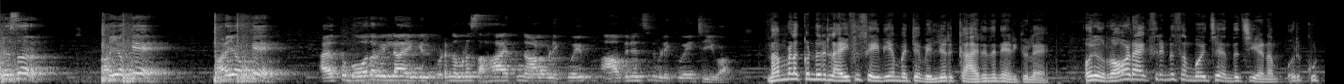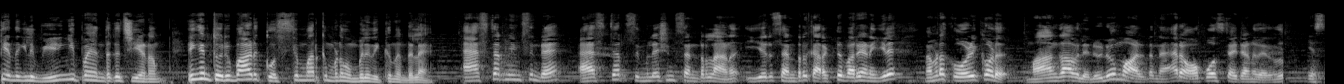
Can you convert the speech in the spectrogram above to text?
ഹലോ സർ അറിയൊക്കെ അറിയൊക്കെ അയാൾക്ക് ബോധമില്ല എങ്കിൽ ഉടൻ നമ്മുടെ സഹായത്തിന് ആളെ വിളിക്കുകയും ആംബുലൻസിന് വിളിക്കുകയും ചെയ്യുക. നമ്മളെ കൊണ്ട് ഒരു ലൈഫ് സേവ് ചെയ്യാൻ പറ്റിയ വലിയൊരു കാര്യം തന്നെ ആയിരിക്കും ഒരു റോഡ് ആക്സിഡന്റ് സംഭവിച്ചാൽ എന്ത് ചെയ്യണം? ഒരു കുട്ടി എന്തെങ്കിലും വീഴുങ്ങിപ്പോയാൽ എന്തൊക്കെ ചെയ്യണം? ഇങ്ങനത്തെ ഒരുപാട് ക്വസ്റ്റ്യൻ മാർക്ക് നമ്മുടെ മുമ്പിൽ നിൽക്കുന്നുണ്ട് അല്ലേ ആസ്റ്റർ മീംസിന്റെ ആസ്റ്റർ സിമുലേഷൻ സെന്ററിലാണ് ഈ ഒരു സെന്റർ കറക്റ്റ് പറയുകയാണെങ്കിൽ നമ്മുടെ കോഴിക്കോട് മാങ്കാവിൽ ലുലു മാളിന്റെ നേരെ ഓപ്പോസിറ്റ് ആയിട്ടാണ് വരുന്നത്. യെസ്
